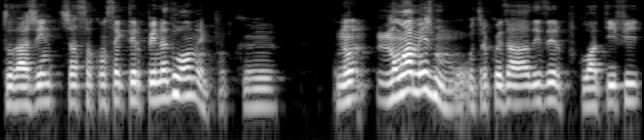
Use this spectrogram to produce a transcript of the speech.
toda a gente já só consegue ter pena do homem, porque não, não há mesmo outra coisa a dizer, porque o Latifi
